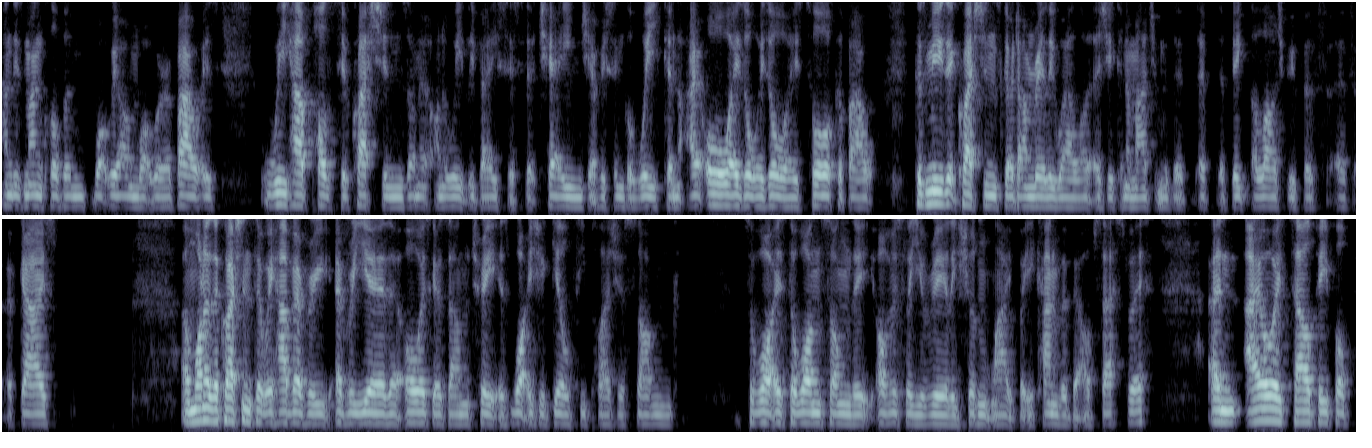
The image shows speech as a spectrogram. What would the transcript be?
Andy's Man Club and what we are and what we're about is we have positive questions on a, on a weekly basis that change every single week. And I always, always, always talk about because music questions go down really well, as you can imagine, with a, a, a big, a large group of, of, of, guys. And one of the questions that we have every every year that always goes down the treat is what is your guilty pleasure song? So what is the one song that obviously you really shouldn't like, but you're kind of a bit obsessed with? And I always tell people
